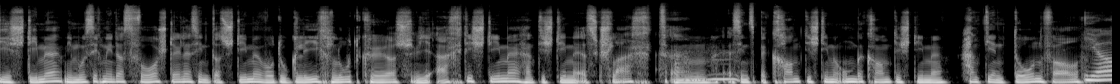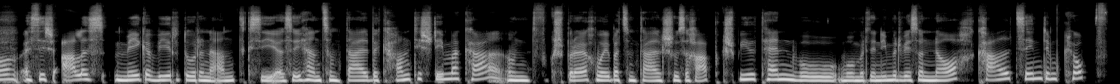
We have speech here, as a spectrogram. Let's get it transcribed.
Die Stimmen, wie muss ich mir das vorstellen? Sind das Stimmen, wo du gleich laut hörst wie echte Stimmen? Haben die Stimmen ein Geschlecht? Ähm, sind es bekannte Stimmen, unbekannte Stimmen? Haben die einen Tonfall? Ja, es ist alles mega wirr durcheinander gewesen. Also ich hatte zum Teil bekannte Stimmen gehabt und von Gesprächen, die eben zum Teil schon sich abgespielt haben, wo, wo mir dann immer wie so nachgehalt sind im Kopf.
